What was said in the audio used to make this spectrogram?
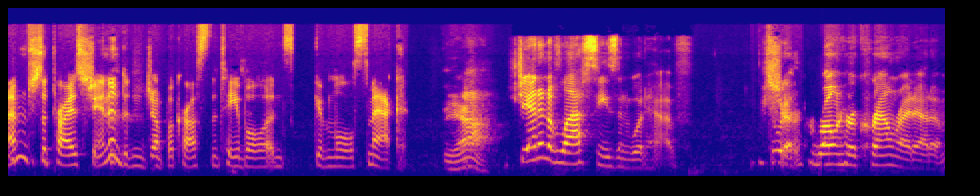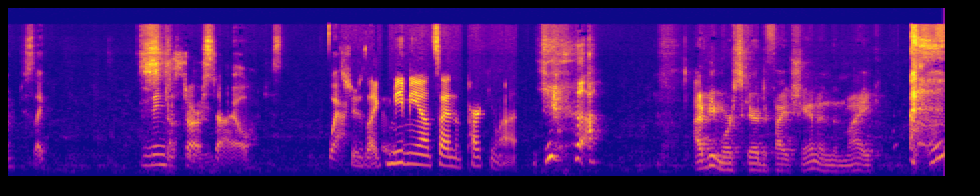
I'm surprised Shannon didn't jump across the table and give him a little smack. Yeah. Shannon of last season would have. She would have thrown her crown right at him, just like ninja Stuck star him. style. Just whack. She was like, meet me outside in the parking lot. yeah. I'd be more scared to fight Shannon than Mike. Me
